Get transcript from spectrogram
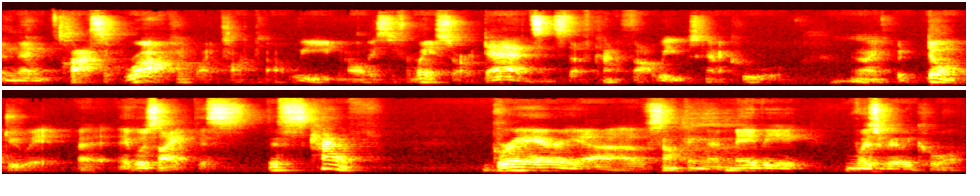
and then classic rock had like talked about weed in all these different ways. So our dads and stuff kind of thought weed was kind of cool, and like but don't do it. But it was like this this kind of gray area of something that maybe was really cool,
